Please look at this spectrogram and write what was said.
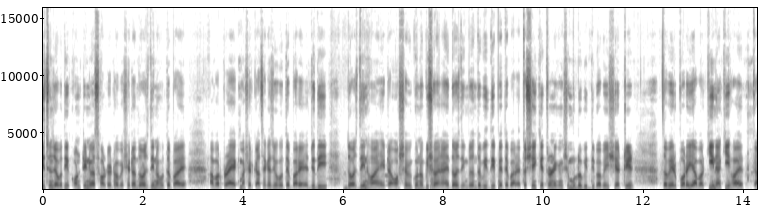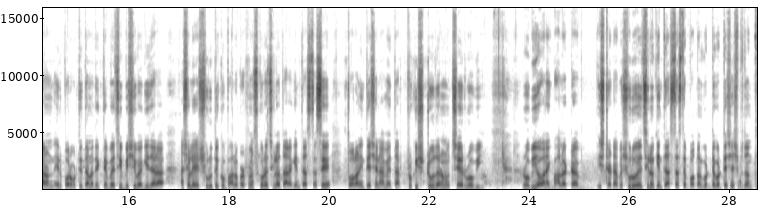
কিছু যাবতীয় কন্টিনিউয়াস হল্টেড হবে। সেটা দশ দিনও হতে পারে, আবার প্রায় এক মাসের কাছাকাছিও হতে পারে। যদি দশ দিন হয়, এটা অস্বাভাবিক কোনো বিষয় নয়, দশ দিন পর্যন্ত বৃদ্ধি পেতে পারে। তো সেই ক্ষেত্রে অনেকাংশে মূল্য বৃদ্ধি পাবে এই শেয়ারটির তবে এরপরেই আবার কী না কী হয়, কারণ এর পরবর্তীতে আমরা দেখতে পেয়েছি, বেশিরভাগই যারা আসলে শুরুতে খুব ভালো পারফরমেন্স করেছিল, তারা কিন্তু আস্তে আস্তে তলানিতে এসে নামে। তার প্রকৃষ্ট উদাহরণ হচ্ছে রবি। রবিও অনেক ভালো একটা স্টার্ট আপে শুরু হয়েছিল, কিন্তু আস্তে আস্তে পতন করতে করতে শেষ পর্যন্ত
